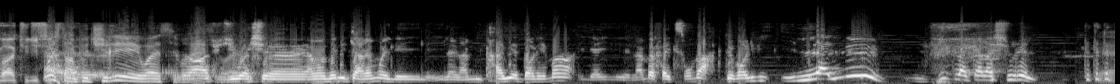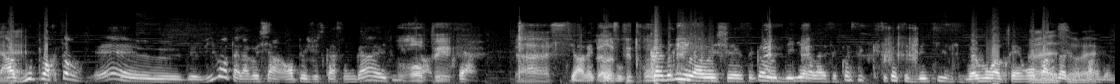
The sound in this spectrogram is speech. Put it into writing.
Ouais, tu dis ça. Ouais, c'était un Euh, peu tiré, ouais, c'est vrai. ah, c'est tu vrai. dis, wesh, euh, à un moment donné, carrément, il, est, il, est- il a la mitraillette dans les mains, il y a la meuf avec son arc devant lui, il l'allume, il vide la calachurelle. À bout portant. Eh, euh, de vivante, elle a réussi à ramper jusqu'à son gars et tout. Ramper. Ah, c'est arrêté vos trop... conneries là, wesh. C'est quoi votre délire là? C'est quoi, c'est quoi cette bêtise? Mais bon, après, on pardonne, on pardonne.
